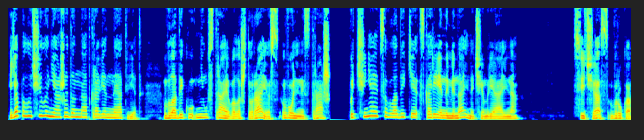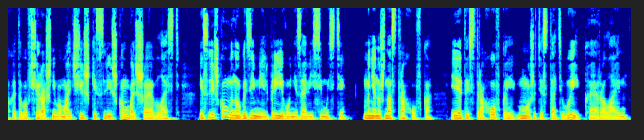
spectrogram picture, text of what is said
я получила неожиданно откровенный ответ. Владыку не устраивало, что Райос, вольный страж, подчиняется владыке скорее номинально, чем реально. Сейчас в руках этого вчерашнего мальчишки слишком большая власть и слишком много земель при его независимости. Мне нужна страховка, и этой страховкой можете стать вы, Кэролайн.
